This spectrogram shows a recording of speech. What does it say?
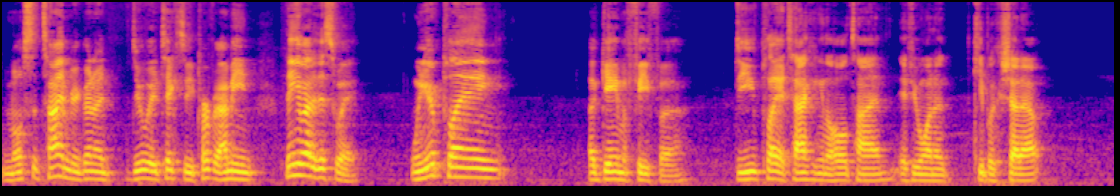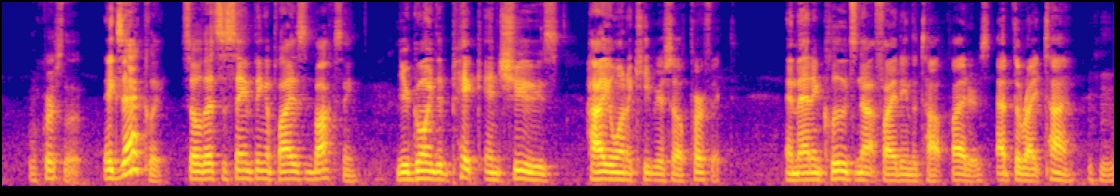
most of the time you're gonna do what it takes to be perfect. I mean, think about it this way: when you're playing a game of FIFA, do you play attacking the whole time if you want to keep a shutout? Of course not. Exactly. So that's the same thing applies in boxing. You're going to pick and choose how you want to keep yourself perfect, and that includes not fighting the top fighters at the right time. hmm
